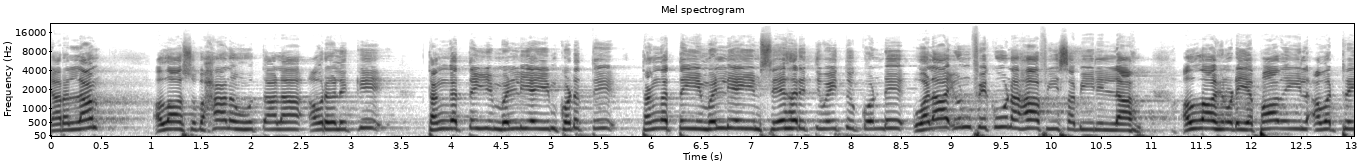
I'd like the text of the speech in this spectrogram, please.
யாரெல்லாம் அல்லாஹ் சுபஹானஹு தஆலா அவர்களுக்கு தங்கத்தையும் வெள்ளியையும் கொடுத்து தங்கத்தையும் வெள்ளியையும் சேகரித்து வைத்துக்கொண்டு வலா யுன்ஃபிகூனஹா ஃபீ சபீலில்லாஹ் அல்லாஹினுடைய பாதையில் அவற்றை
